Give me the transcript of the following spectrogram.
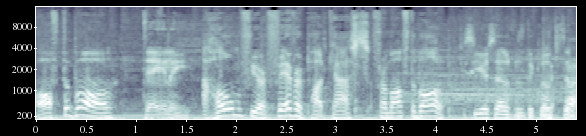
Off the Ball Daily. A home for your favourite podcasts from Off the Ball. You see yourself as the Cluxton.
